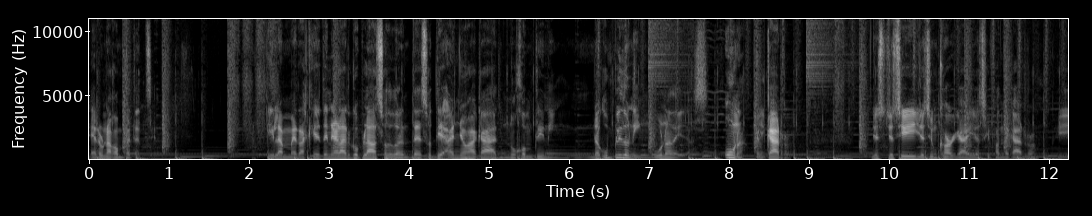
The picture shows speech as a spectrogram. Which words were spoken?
era una competencia. Y las metas que yo tenía a largo plazo durante esos 10 años acá, no cumplí ni, no he cumplido ninguna de ellas. Una, el carro. Yo, sí, yo soy un car guy, yo soy fan de carro. Y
